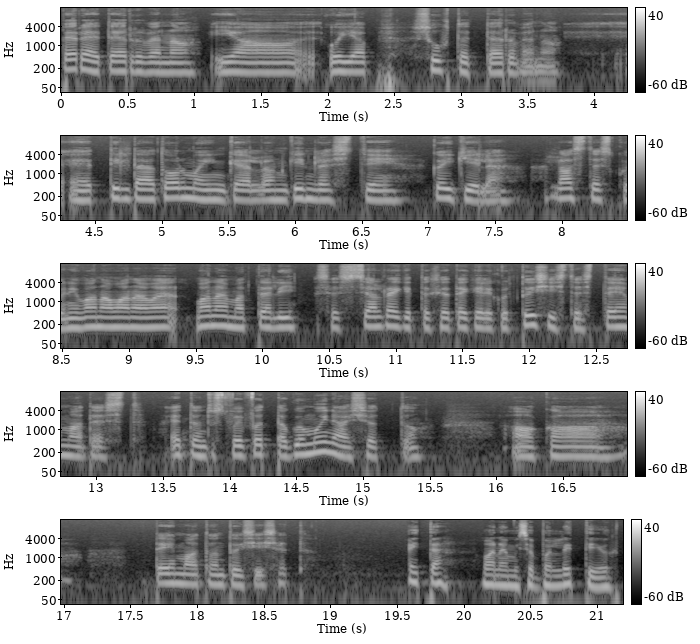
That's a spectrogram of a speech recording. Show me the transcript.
pere tervena ja hoiab suhted tervena. Et Tilda ja tolmuingel on kindlasti kõigile, lastest kuni vanavanema, vanemateni, sest seal räägitakse tegelikult tõsistest teemadest. etendust võib võtta kui muinasjuttu, aga teemad on tõsised. aitäh, Vanemuise balletijuht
